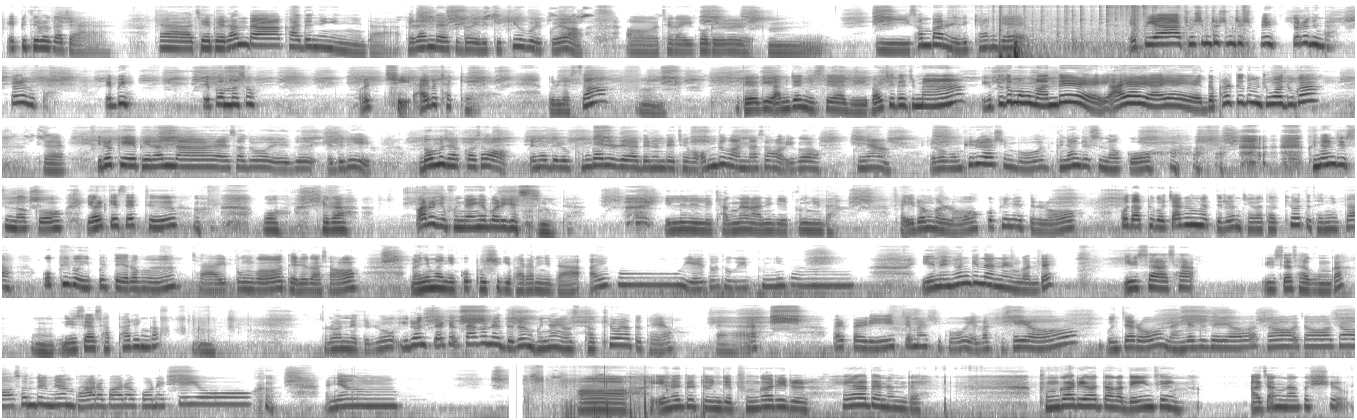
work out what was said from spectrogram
에피 들어가자. 자, 제 베란다 가드닝입니다. 베란다에서도 이렇게 키우고 있고요. 어, 제가 이거를, 음, 이 선반을 이렇게 한 게, 에삐야 조심 조심 조심. 에이 떨어진다. 떨어졌다. 에삐 에삐 엄마 손. 옳지. 아이고 착해. 놀랬어? 응 그러니까 여기 암전이 있어야지. 말 치대지 마. 이거 뜯어먹으면 안 돼. 아야야 아야야. 너 팔 뜯으면 좋아 누가? 자 이렇게 베란다에서도 애들, 애들이 너무 잘 커서 얘네들을 분갈이를 해야 되는데 제가 엄두가 안 나서 이거 그냥 여러분 필요하신 분 그냥 줄 수는 없고 그냥 줄 수는 없고 10개 세트 뭐 제가 빠르게 분양해 버리겠습니다. 1112 장난 아니게 예쁩니다 자 이런 걸로 꽃핀 애들로 꽃 앞이고 작은 것들은 제가 더 키워도 되니까 꽃 피고 이쁠 때 여러분 자 이쁜 거 데려가서 많이 많이 꽃 보시기 바랍니다 아이고 얘도 되게 이쁩니다 얘는 향기 나는 건데 144 1449인가? 음, 1448인가? 음. 그런 애들로 이런 작은, 작은 애들은 그냥 여기서 더 키워도 돼요. 자, 빨리빨리 찜하시고 연락 주세요. 문자로 남겨주세요. 저, 저, 저, 손 들면 바로 바로 보낼게요. 안녕. 아, 얘네들도 이제 분갈이를 해야 되는데, 분갈이 하다가 내 인생 아작나가시오.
